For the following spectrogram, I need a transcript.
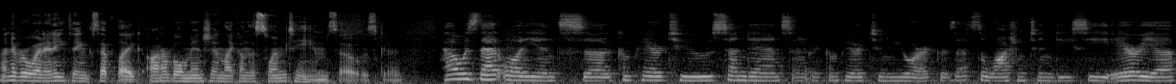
I never won anything except like honorable mention, like on the swim team, so it was good. How was that audience uh, compared to Sundance or compared to New York? Because that's the Washington D.C. area,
